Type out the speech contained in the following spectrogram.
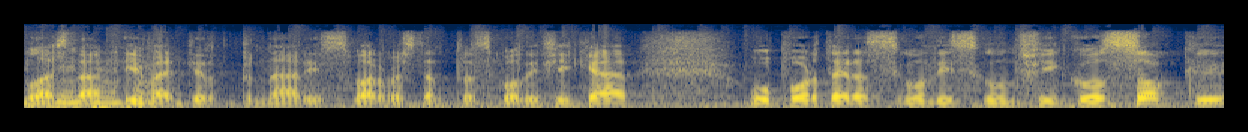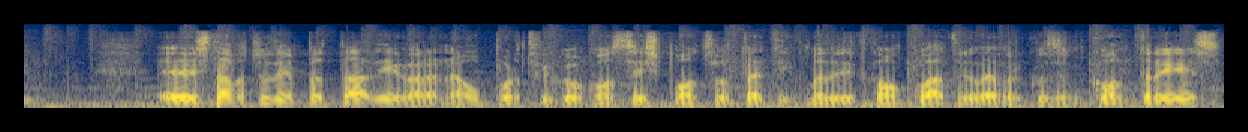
lá está, e vai ter de penar e suar bastante para se qualificar. O Porto era segundo e segundo ficou, só que estava tudo empatado e agora não. O Porto ficou com 6 pontos, o Atlético de Madrid com 4 e o Leverkusen com 3.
